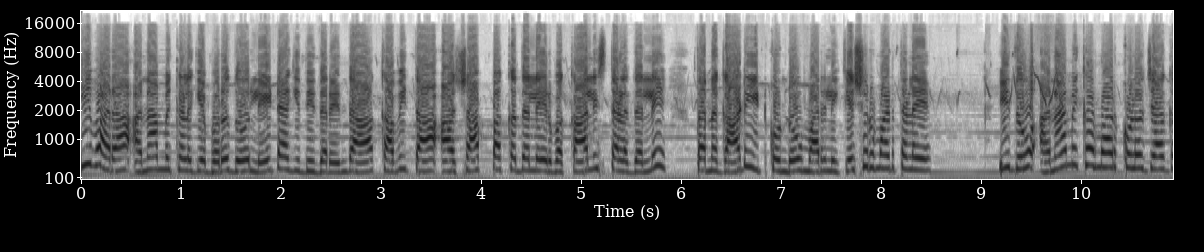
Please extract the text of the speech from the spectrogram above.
ಈ ವಾರ ಅನಾಮಿಕಳಿಗೆ ಬರೋದು ಲೇಟ್ ಆಗಿದ್ದರಿಂದ ಕವಿತಾ ಆ ಶಾಪ್ ಪಕ್ಕದಲ್ಲೇ ಇರುವ ಖಾಲಿ ಸ್ಥಳದಲ್ಲಿ ತನ್ನ ಗಾಡಿ ಇಟ್ಕೊಂಡು ಮಾರಲಿಕ್ಕೆ ಶುರು ಮಾಡ್ತಾಳೆ. ಇದು ಅನಾಮಿಕ ಮಾರ್ಕೊಳ್ಳೋ ಜಾಗ.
